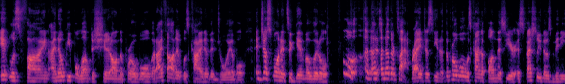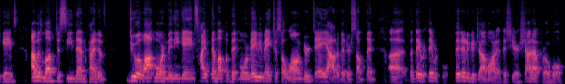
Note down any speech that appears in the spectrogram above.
It was fine. I know people love to shit on the Pro Bowl, but I thought it was kind of enjoyable and just wanted to give a little a little another clap, right? Just you know, the Pro Bowl was kind of fun this year, especially those mini games. I would love to see them kind of do a lot more mini games, hype them up a bit more, maybe make just a longer day out of it or something. Uh, but they were they were cool. They did a good job on it this year. Shout out Pro Bowl.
